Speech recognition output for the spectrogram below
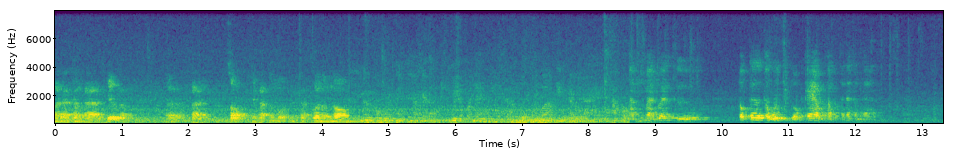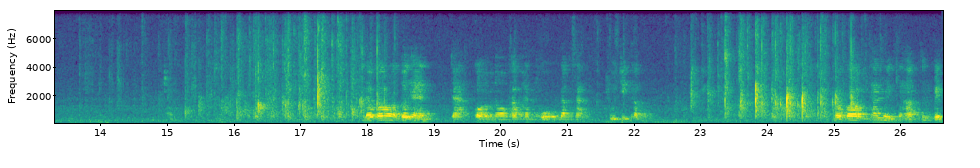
มานั่งทำงานเกี่ยวกับการสอบนะครับทั้งหมดนะครับก็น้องๆเรื่องข้อมูลไหนที่เราจะต้องคุยกับวันไหนครับผมที่านการเวลาครับผมที่มาด้วยก็คือดรทวุฒิหลวงแก้วครับคณะทำงานแล้วก็ตัวแทนจากกรมนครับพันโทรังสรรชูจิตครับ แล้วก็อีกท่านหนึ่งนะครับ ซึ่งเป็น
